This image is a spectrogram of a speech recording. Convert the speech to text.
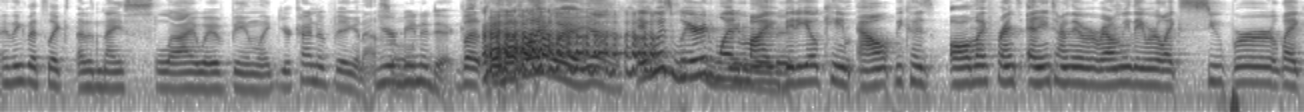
I think that's like a nice sly way of being like, you're kind of being an asshole. You're being a dick. But in a polite way, yeah. It was weird when my word it. video came out because all my friends, anytime they were around me, they were like super like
